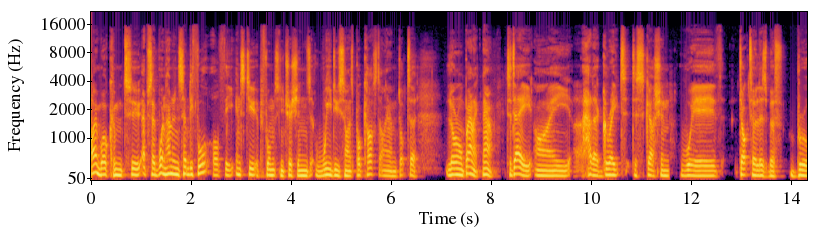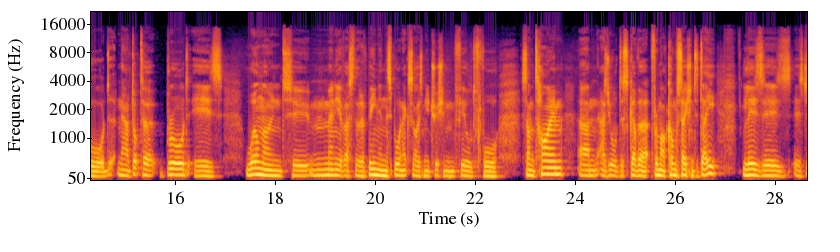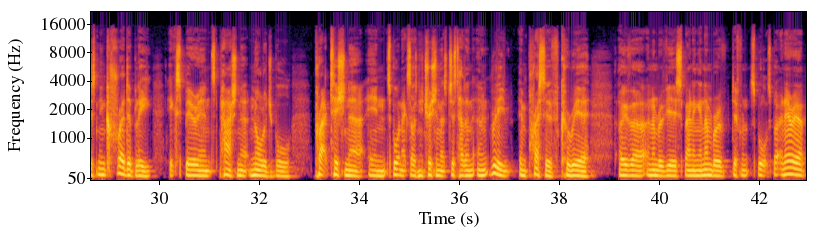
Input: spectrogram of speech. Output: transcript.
Hi, and welcome to episode 174 of the Institute of Performance Nutrition's We Do Science podcast. I am Dr. Laurent Bannock. Now, today I uh, had a great discussion with Dr. Elizabeth Broad. Now, Dr. Broad is well known to many of us that have been in the sport and exercise nutrition field for some time. Um, as you'll discover from our conversation today, Liz is is just an incredibly experienced, passionate, knowledgeable practitioner in sport and exercise nutrition that's just had an, a really impressive career over a number of years, spanning a number of different sports. But an area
